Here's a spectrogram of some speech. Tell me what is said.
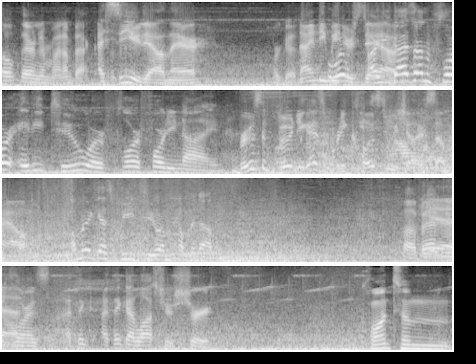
Oh, there. Never mind. I'm back. I see you down there. We're good. 90 Where- meters down. Are you guys on floor 82 or floor 49? Bruce and Boone, you guys are pretty close to each other somehow. I'm gonna guess B2. I'm coming up. Uh, bad Yeah. news, Lawrence. I think I think I lost your shirt. Quantum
